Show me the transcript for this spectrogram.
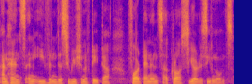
and hence an even distribution of data for tenants across your receive nodes.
